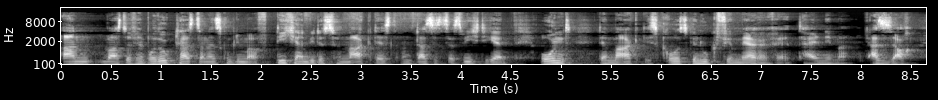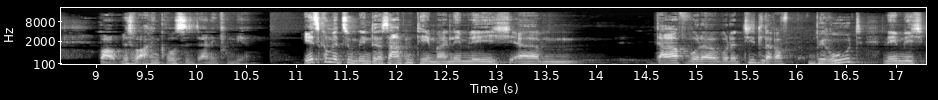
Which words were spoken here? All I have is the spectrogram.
an, was du für ein Produkt hast, sondern es kommt immer auf dich an, wie du es vermarktest. Und das ist das Wichtige. Und der Markt ist groß genug für mehrere Teilnehmer. Das ist auch, wow, das war auch ein großes Learning von mir. Jetzt kommen wir zum interessanten Thema, nämlich ähm, darauf, wo der, wo der Titel darauf beruht, nämlich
